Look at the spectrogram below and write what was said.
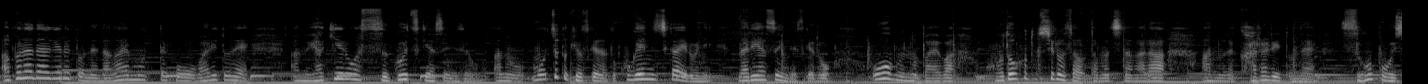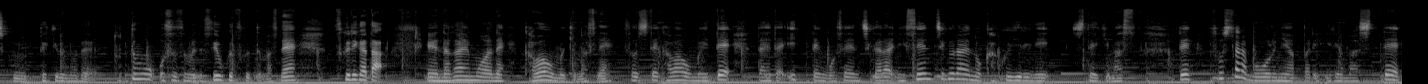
油で揚げるとね長芋ってこう割とねあの焼き色がすごいつきやすいんですよ。あのもうちょっと気をつけないと焦げに近い色になりやすいんですけどオーブンの場合はほどほど白さを保ちながらあのねカラリとねすごく美味しくできるのでとってもおすすめです。よく作ってますね。作り方、えー、長芋はね皮を剥きますね。そして皮を剥いてだいたい1.5センチから2センチぐらいの角切りにしていきます。でそしたらボウルにやっぱり入れまして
